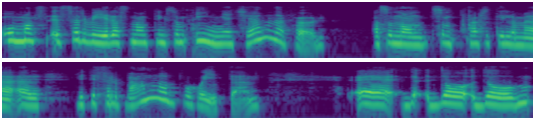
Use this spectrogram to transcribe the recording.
och man serveras någonting som ingen känner för. Alltså någon som kanske till och med är lite förbannad på skiten. Eh, då, då,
